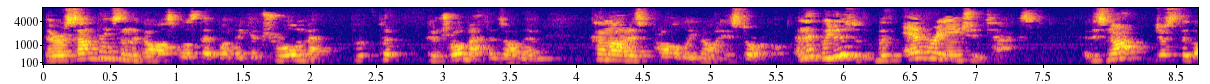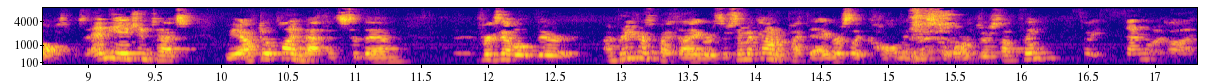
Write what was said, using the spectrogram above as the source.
There are some things in the Gospels that, when we control me- put, put control methods on them, come out as probably not historical. And that we do this with every ancient text. It is not just the Gospels. Any ancient text, we have to apply methods to them. For example, there, I'm pretty sure it's Pythagoras. There's some account of Pythagoras like calming the storms or something. Sorry, son of God.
